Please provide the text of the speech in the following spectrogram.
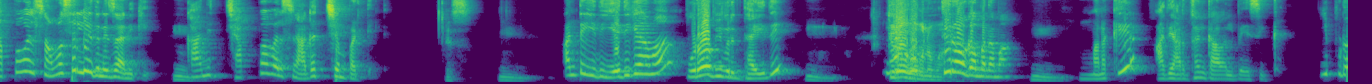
చెప్పవలసిన అవసరం లేదు నిజానికి. కానీ చెప్పవలసిన అగత్యం పట్టింది. అంటే ఇది ఎదిగామా పురోభివృద్ధి ఇది. తిరోగమనమా? మనకి అది అర్థం కావాలి బేసిక్ ఇప్పుడు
